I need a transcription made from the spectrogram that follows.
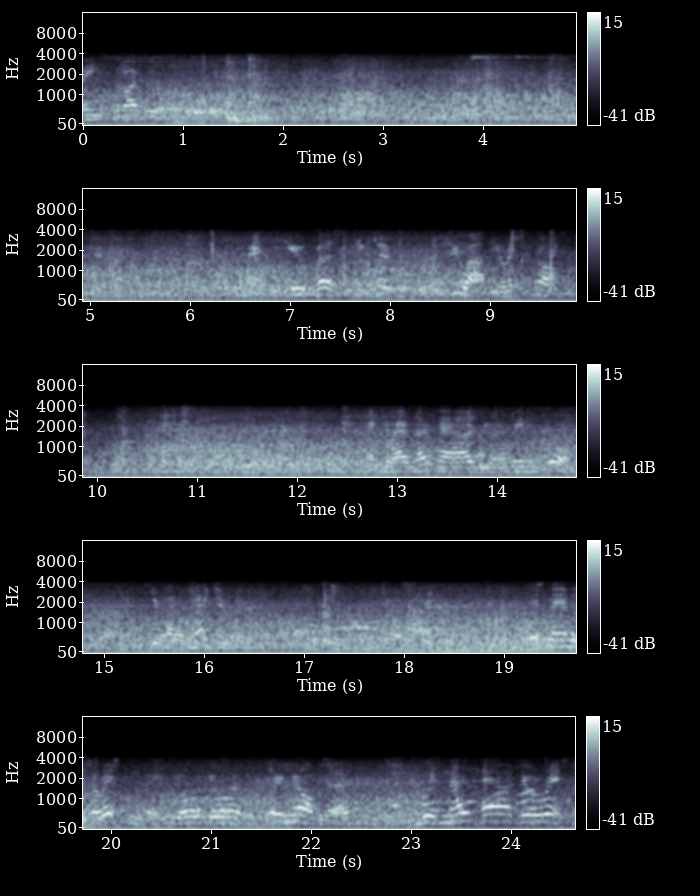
means that I will. And you personally too, because you are the arresting officer. And you have no power, you have been informed. You have imagined it. You're saying, this man is arresting me, you're, you're a junior officer, with no power to arrest.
